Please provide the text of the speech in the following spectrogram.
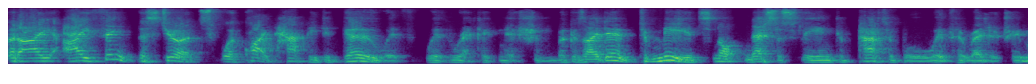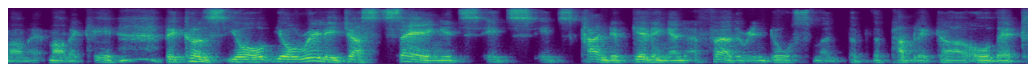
But I, I think the Stuarts were quite happy to go with, with recognition because I don't, to me, it's not necessarily incompatible with hereditary monarchy because you're, you're really just saying it's, it's, it's kind of giving an, a further endorsement of the public uh, or the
